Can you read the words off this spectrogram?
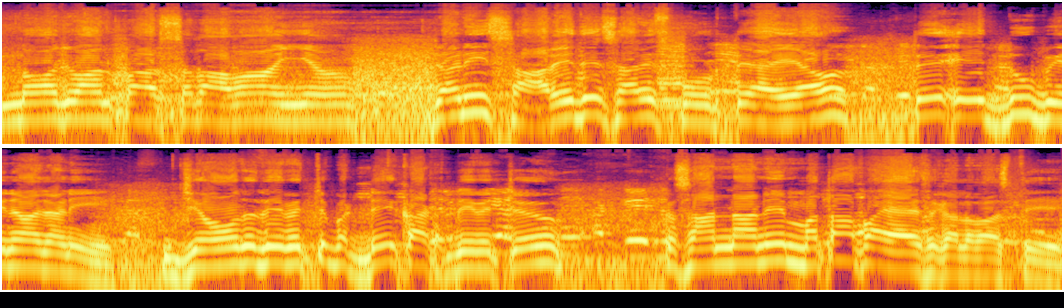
ਨੌਜਵਾਨ ਭਾਰਤ ਸਭਾਵਾਂ ਆਈਆਂ। ਜਾਣੀ ਸਾਰੇ ਦੇ ਸਾਰੇ ਸਪੋਰਟ ਤੇ ਆਏ ਆ ਤੇ ਇਦੋਂ ਬਿਨਾ ਜਾਣੀ ਜਿਉਂਦ ਦੇ ਵਿੱਚ, ਵੱਡੇ ਇਕੱਠ ਦੇ ਵਿੱਚ ਕਿਸਾਨਾਂ ਨੇ ਮਤਾ ਪਾਇਆ ਇਸ ਗੱਲ ਵਾਸਤੇ।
